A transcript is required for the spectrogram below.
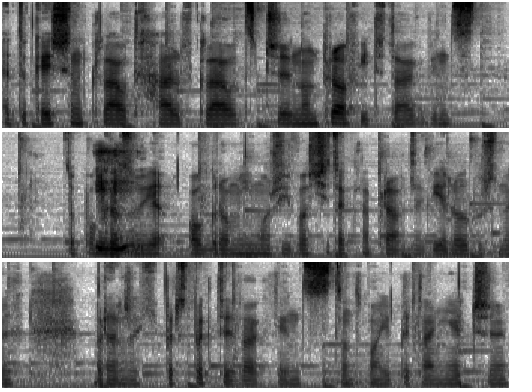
Education Cloud, Half Cloud czy Non-Profit, tak? Więc to pokazuje mhm. ogrom i możliwości tak naprawdę w wielu różnych branżach i perspektywach, więc stąd moje pytanie, czy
